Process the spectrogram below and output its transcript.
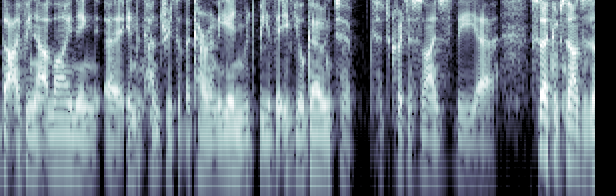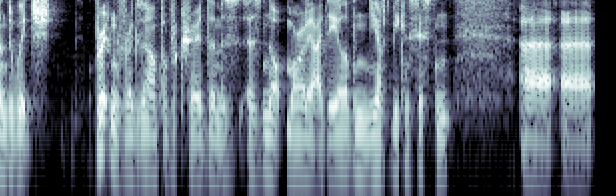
that I've been outlining uh, in the countries that they're currently in would be that if you're going to, to criticise the uh, circumstances under which Britain, for example, procured them as, as not morally ideal, then you have to be consistent uh, uh,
